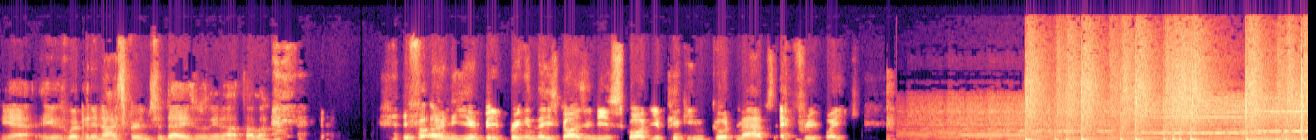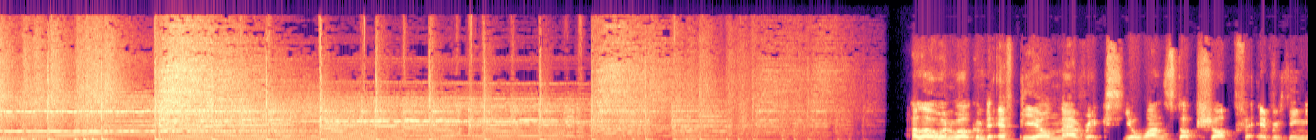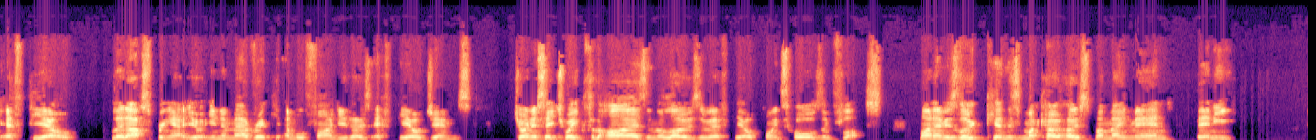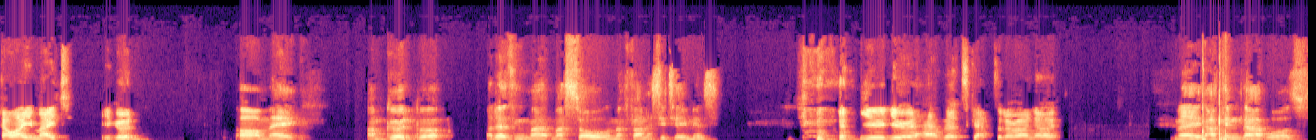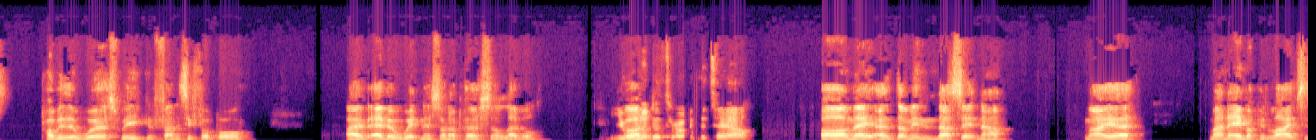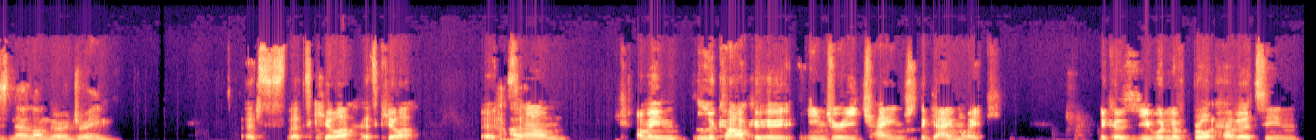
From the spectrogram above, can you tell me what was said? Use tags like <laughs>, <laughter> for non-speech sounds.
Yeah, he was whipping in ice creams for days, wasn't he, that fella? <laughs> if only you'd be bringing these guys into your squad. You're picking good Mavs <laughs> every week. Hello and welcome to FPL Mavericks, your one stop shop for everything FPL. Let us bring out your inner Maverick and we'll find you those FPL gems. Join us each week for the highs and the lows of FPL points, hauls, and flops. My name is Luke and this is my co host, my main man, Benny. How are you, mate? You good? Oh, mate, I'm good, but I don't think my, my soul and my fantasy team is. <laughs> you, you're a Havertz captain, I know. Mate, I think that was probably the worst week of fantasy football I've ever witnessed on a personal level. You but, wanted to throw in the towel. Oh, mate, I, I mean that's it now. My uh, my name up in lights is no longer a dream. That's that's killer. It's killer. It's How? um, I mean, Lukaku injury changed the game week because you wouldn't have brought Havertz in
